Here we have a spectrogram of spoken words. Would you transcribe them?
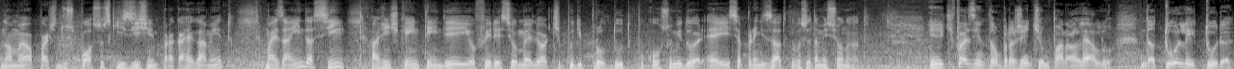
na maior parte dos postos que existem para carregamento, mas ainda assim a gente quer entender e oferecer o melhor tipo de produto para o consumidor. É esse aprendizado que você está mencionando. Henrique, faz então para a gente um paralelo da tua leitura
